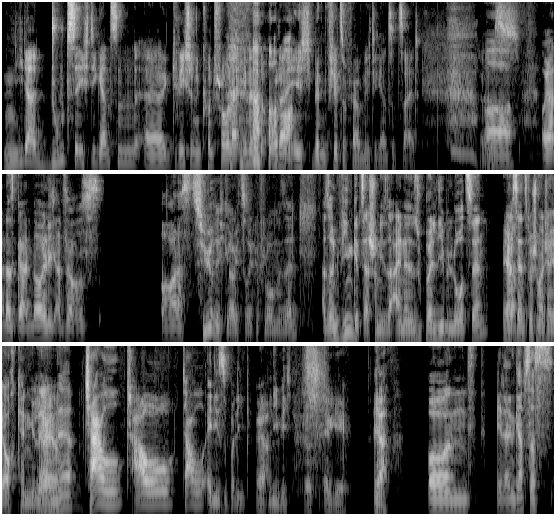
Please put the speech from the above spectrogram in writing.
niederduze ich die ganzen äh, griechischen ControllerInnen oder ich bin viel zu förmlich die ganze Zeit. Oh. Das- wir hatten das gerade neulich, als wir aus oh, dass Zürich, glaube ich, zurückgeflogen sind. Also in Wien gibt es ja schon diese eine super liebe Lotsin. Ja. hast du ja inzwischen wahrscheinlich auch kennengelernt, Ja, ja. ne? Ciao. Ciao. Ciao. Ey, die ist super lieb. Ja. Liebe ich. Das LG. Ja. Und ey, dann gab es das,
